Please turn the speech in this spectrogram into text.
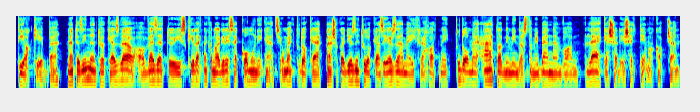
ti a képbe, mert ez innentől kezdve a vezetői skilleknek a nagy része kommunikáció. Meg tudok-e másokat győzni, tudok-e az érzelmeikre hatni, tudom-e átadni mindazt, ami bennem van, lelkesedés egy téma kapcsán.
